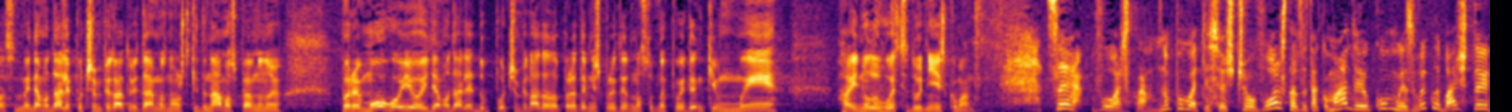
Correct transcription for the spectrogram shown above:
залишалося. Ми йдемо далі по чемпіонату. Вітаємо знову ж таки Динамо з певненою перемогою. Йдемо далі по чемпіонату, але перед тим, ніж прийти до наступних поєдинків, ми гайнули в гості до однієї з команд. Це Ворскла. Ну погодьтеся, що Ворскла це та команда, яку ми звикли бачити,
